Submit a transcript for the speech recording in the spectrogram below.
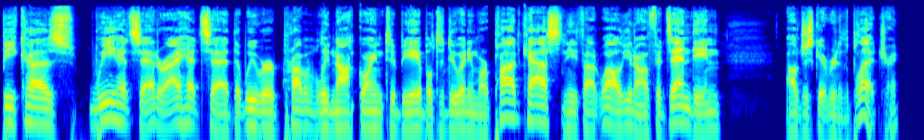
because we had said, or I had said, that we were probably not going to be able to do any more podcasts. And he thought, well, you know, if it's ending, I'll just get rid of the pledge, right?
